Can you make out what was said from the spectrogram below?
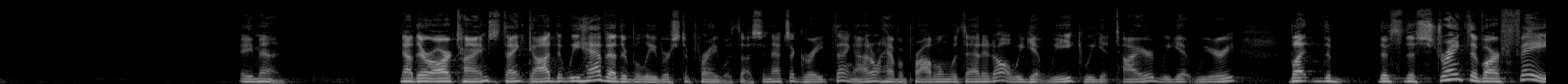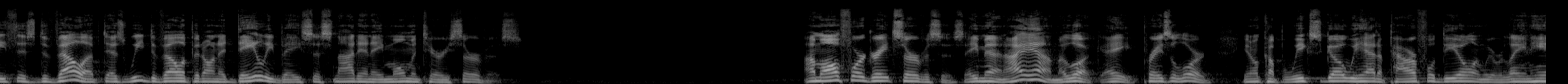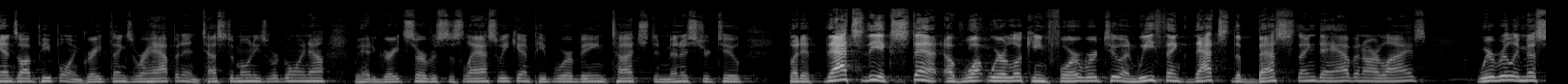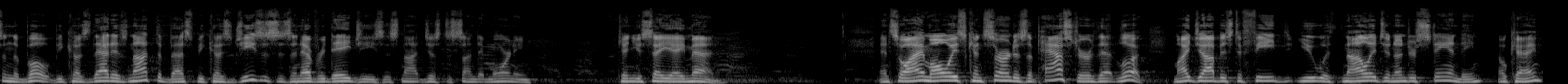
Amen. Now, there are times, thank God, that we have other believers to pray with us, and that's a great thing. I don't have a problem with that at all. We get weak, we get tired, we get weary, but the, the, the strength of our faith is developed as we develop it on a daily basis, not in a momentary service. I'm all for great services. Amen. I am. I Look, hey, praise the Lord. You know, a couple weeks ago we had a powerful deal and we were laying hands on people and great things were happening and testimonies were going out. We had great services last weekend. People were being touched and ministered to. But if that's the extent of what we're looking forward to, and we think that's the best thing to have in our lives, we're really missing the boat because that is not the best because Jesus is an everyday Jesus, not just a Sunday morning. Can you say amen? And so I'm always concerned as a pastor that, look, my job is to feed you with knowledge and understanding, okay?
